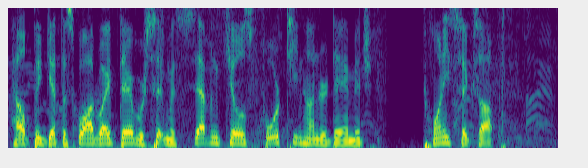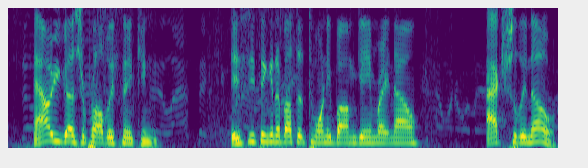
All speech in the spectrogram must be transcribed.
Helped me get the squad wipe there. We're sitting with 7 kills, 1400 damage, 26 up. Now you guys are probably thinking, is he thinking about the 20 bomb game right now? Actually, no.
